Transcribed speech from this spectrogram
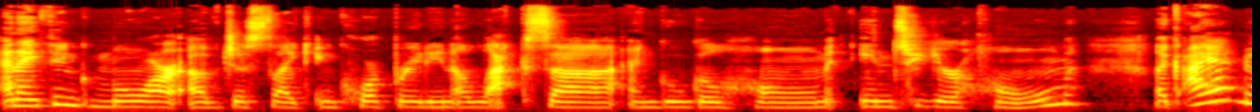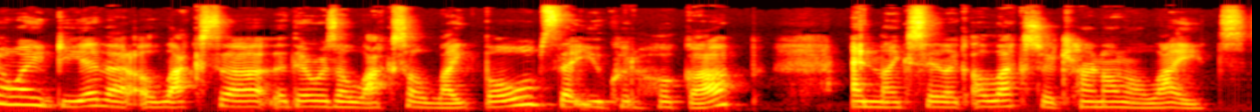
And I think more of just like incorporating Alexa and Google Home into your home. Like, I had no idea that Alexa, that there was Alexa light bulbs that you could hook up and like say, like, Alexa, turn on the lights.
